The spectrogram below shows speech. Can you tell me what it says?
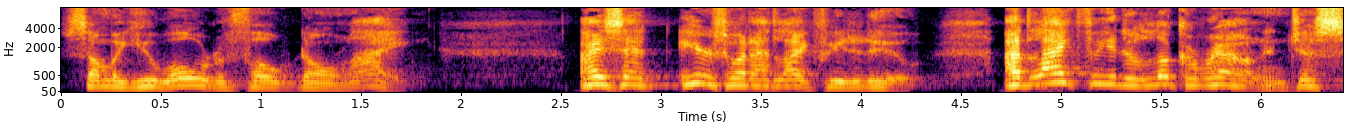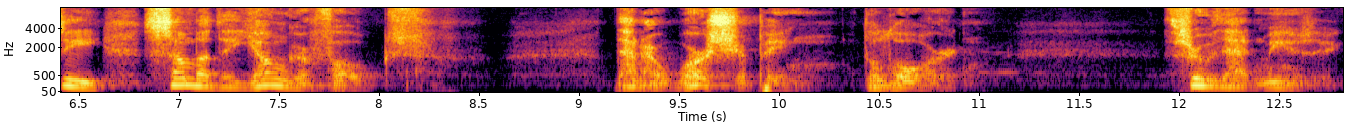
some of you older folk don't like, I said, here's what I'd like for you to do. I'd like for you to look around and just see some of the younger folks that are worshiping the Lord through that music.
